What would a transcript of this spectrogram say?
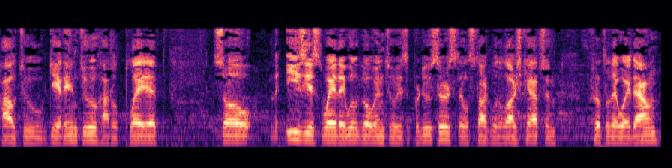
how to get into, how to play it. So the easiest way they will go into is the producers. They'll start with the large caps and filter their way down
